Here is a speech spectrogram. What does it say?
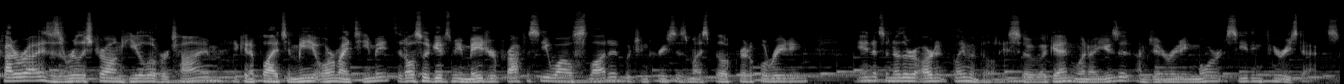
Cauterize is a really strong heal over time. It can apply to me or my teammates. It also gives me Major Prophecy while slotted, which increases my spell critical rating and it's another Ardent Flame ability, so again, when I use it, I'm generating more Seething Fury stacks.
